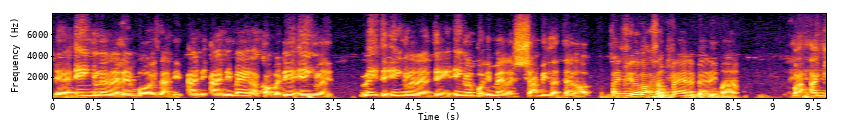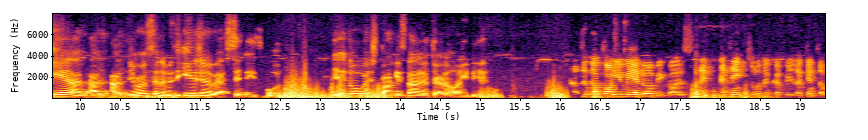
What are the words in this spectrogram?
yeah, England and them boys and the and the, and the men accommodate England. Went to England and thing. England put the men in shabby hotel. So I feel I got some fan in the belly, man. But again, as as, as Nero said, is the Asian West Indies, boy. You know which Pakistan can turn it on you there. That's a good point you made, though, because I, I think too they could be looking to,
